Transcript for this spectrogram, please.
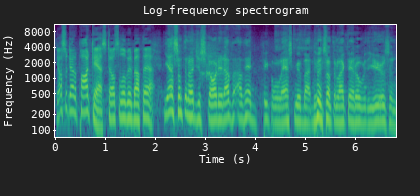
You also got a podcast. Tell us a little bit about that. Yeah, something I just started. I've, I've had people ask me about doing something like that over the years, and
